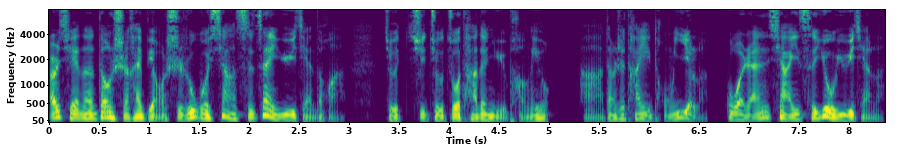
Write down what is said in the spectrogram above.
而且呢，当时还表示，如果下次再遇见的话，就就就做他的女朋友啊。当时他也同意了。果然，下一次又遇见了。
